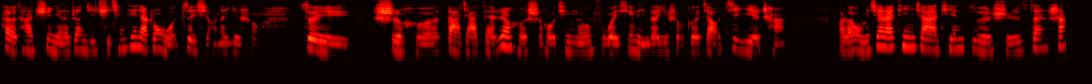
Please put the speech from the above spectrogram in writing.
还有他去年的专辑《曲情天下》中我最喜欢的一首，最适合大家在任何时候听，能抚慰心灵的一首歌，叫《寂夜茶》。好了，我们先来听一下《天字十三杀》。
